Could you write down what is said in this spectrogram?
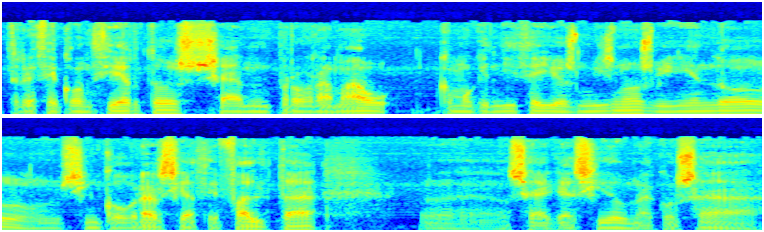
13 conciertos, se han programado, como quien dice ellos mismos, viniendo sin cobrar si hace falta, uh, o sea que ha sido una cosa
